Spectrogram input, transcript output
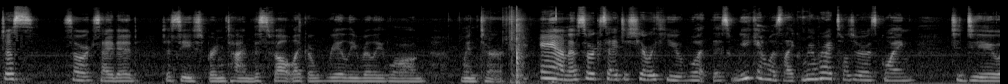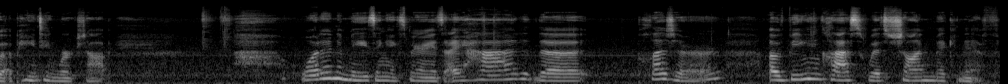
just so excited to see springtime. This felt like a really, really long winter. And I'm so excited to share with you what this weekend was like. Remember I told you I was going to do a painting workshop. What an amazing experience. I had the pleasure of being in class with Shaun McNiff,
